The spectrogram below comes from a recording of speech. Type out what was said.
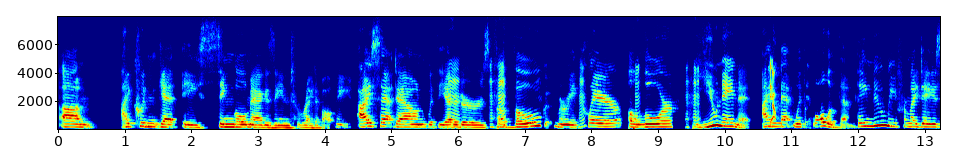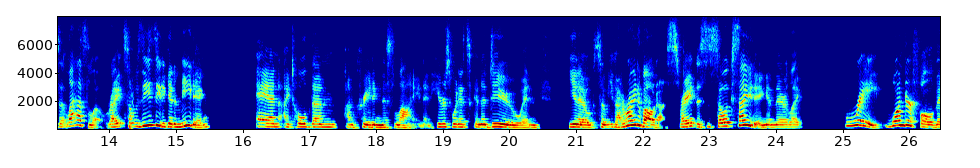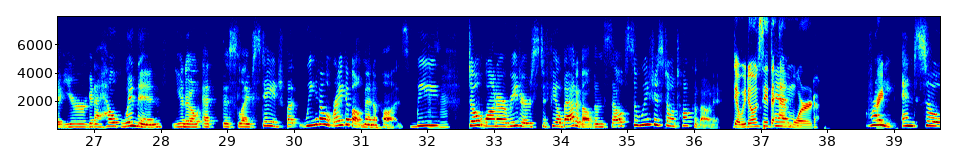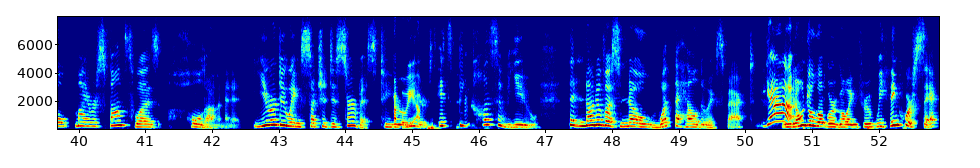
um, I couldn't get a single magazine to write about me. I sat down with the mm, editors mm-hmm. of Vogue, Marie mm-hmm. Claire, mm-hmm. Allure, mm-hmm. you name it. I yep. met with all of them. They knew me from my days at Laszlo, right? So it was easy to get a meeting. And I told them I'm creating this line and here's what it's going to do. And you know, so you got to write about us, right? This is so exciting. And they're like, great, wonderful that you're going to help women, you know, at this life stage, but we don't write about menopause. We mm-hmm. don't want our readers to feel bad about themselves, so we just don't talk about it. Yeah, we don't say the and, M word. Right. right. And so my response was, hold on a minute. You're doing such a disservice to your oh, readers. Yeah. It's mm-hmm. because of you that none of us know what the hell to expect. Yeah. We don't know what we're going through. We think we're sick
